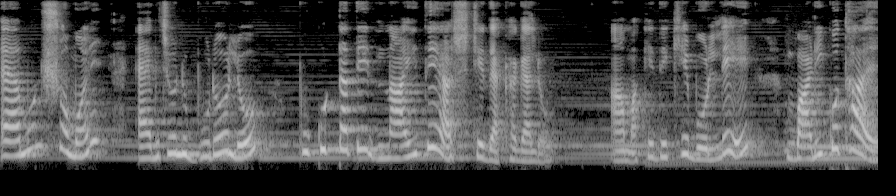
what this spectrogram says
এমন সময় একজন বুড়ো লোক পুকুরটাতে নাইতে আসছে দেখা গেল। আমাকে দেখে বললে, বাড়ি কোথায়?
